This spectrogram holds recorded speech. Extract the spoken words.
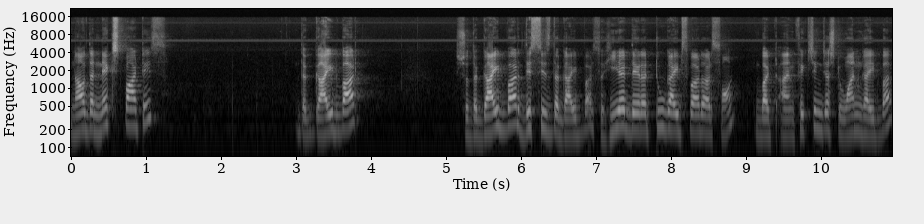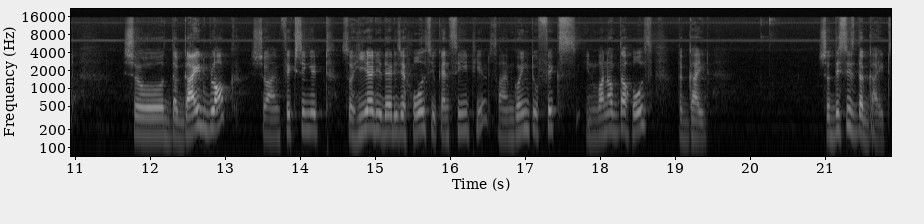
Now, the next part is the guide bar. So, the guide bar this is the guide bar. So, here there are two guides bar are shown, but I am fixing just one guide bar. So, the guide block so I am fixing it. So, here there is a holes you can see it here. So, I am going to fix in one of the holes the guide. So, this is the guide.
